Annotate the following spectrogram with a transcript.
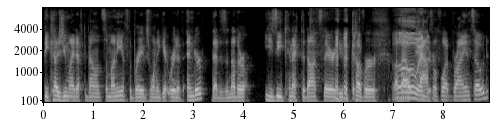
because you might have to balance some money if the Braves want to get rid of Ender. That is another easy connect the dots there. He would cover about oh, half Ender. of what Bryant owed.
